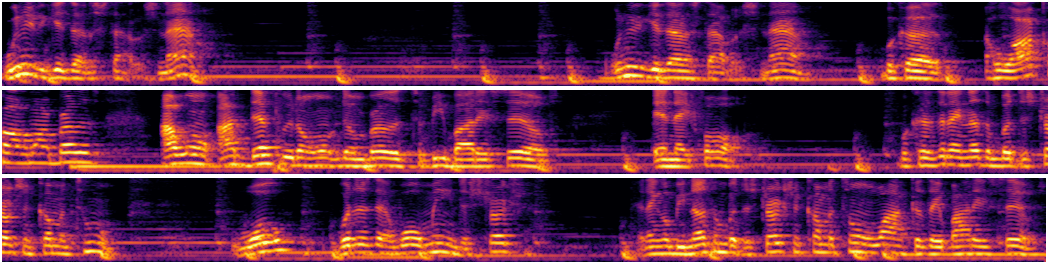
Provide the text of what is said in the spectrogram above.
We need to get that established now. We need to get that established now. Because who I call my brothers, I want I definitely don't want them brothers to be by themselves and they fall. Because it ain't nothing but destruction coming to them. Woe, what does that woe mean? Destruction. It ain't gonna be nothing but destruction coming to them. Why? Because they by themselves.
